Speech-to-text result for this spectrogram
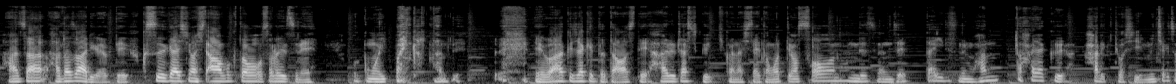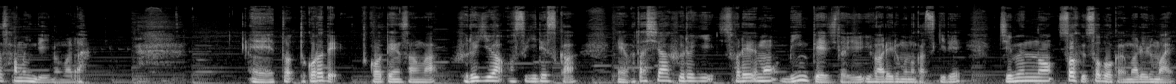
肌触りが良くて複数買いしました。あ、僕とお揃いですね。僕もいっぱい買ったんでえワークジャケットと合わせて春らしく着こなしたいと思ってます。そうなんですよ、ね。絶対ですね。もうほんと早く春来てほしい。めちゃくちゃ寒いんで、今まだ。えっと、ところで、ところてんさんは古着はお好きですか、えー、私は古着、それもヴィンテージと言われるものが好きで、自分の祖父、祖母が生まれる前、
